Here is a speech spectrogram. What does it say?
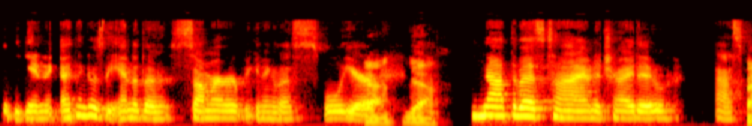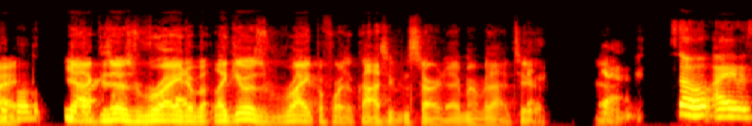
the beginning, I think it was the end of the summer, beginning of the school year. Yeah. Yeah. Not the best time to try to ask right. people. To yeah, because it was right about like it was right before the class even started. I remember that too. Yeah. yeah. So I was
